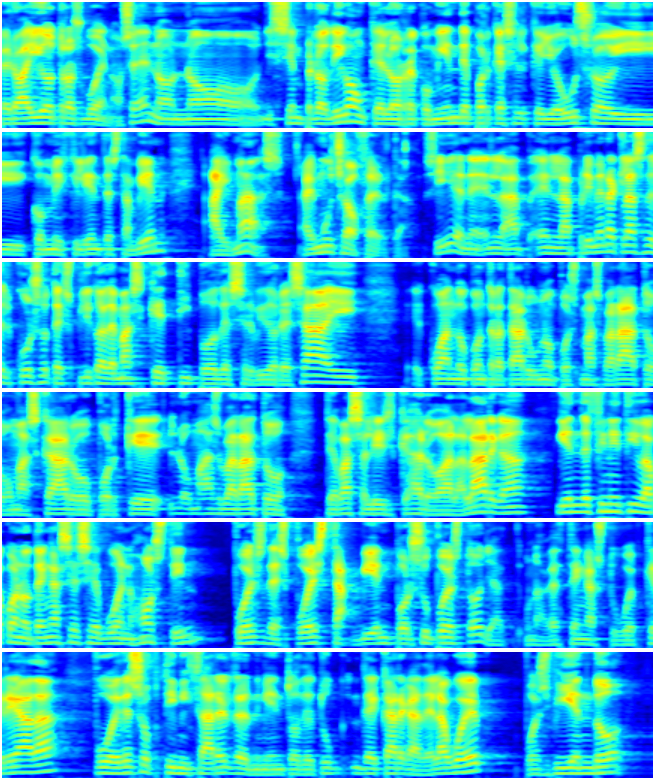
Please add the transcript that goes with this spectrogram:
Pero hay otros buenos, ¿eh? No, no, siempre lo digo, aunque lo recomiende porque es el que yo uso y con mis clientes también. Hay más, hay mucha oferta. ¿sí? En, la, en la primera clase del curso te explico además qué tipo de servidores hay, eh, cuándo contratar uno pues más barato o más caro, por qué lo más barato te va a salir caro a la larga. Y en definitiva, cuando tengas ese buen hosting, pues después también, por supuesto, ya una vez tengas tu web creada, puedes optimizar el rendimiento de, tu, de carga de la web, pues viendo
